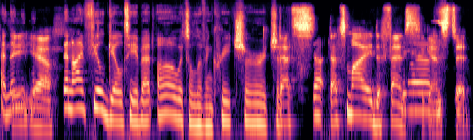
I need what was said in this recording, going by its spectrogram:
and then you, yeah, then I feel guilty about oh, it's a living creature. Should, that's that's my defense yes. against it.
